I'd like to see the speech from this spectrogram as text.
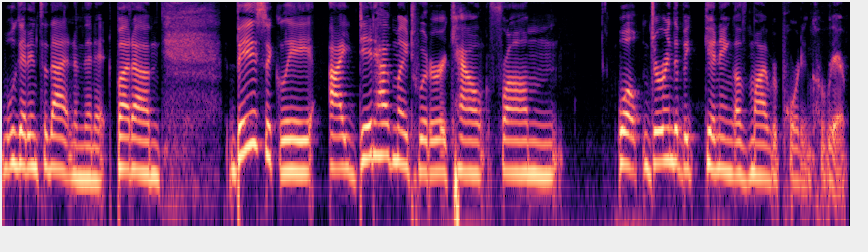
We'll get into that in a minute. But um, basically, I did have my Twitter account from, well, during the beginning of my reporting career.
